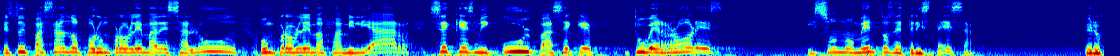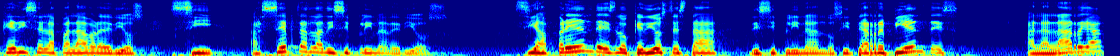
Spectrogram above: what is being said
estoy pasando por un problema de salud, un problema familiar. Sé que es mi culpa, sé que tuve errores y son momentos de tristeza. Pero ¿qué dice la palabra de Dios? Si aceptas la disciplina de Dios, si aprendes lo que Dios te está disciplinando, si te arrepientes, a la larga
